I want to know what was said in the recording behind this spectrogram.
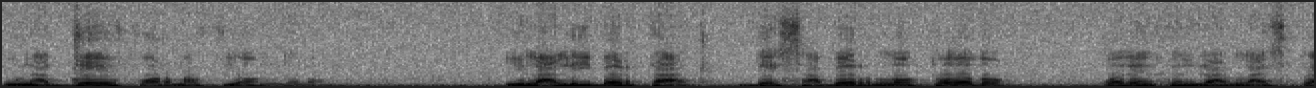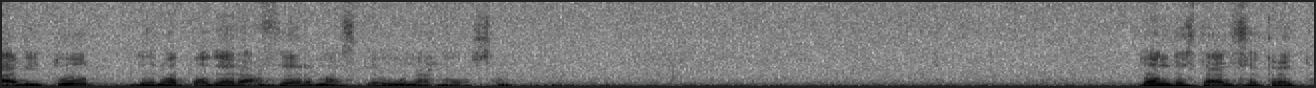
una deformación del hombre. Y la libertad de saberlo todo puede engendrar la esclavitud de no poder hacer más que una cosa. ¿Dónde está el secreto?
